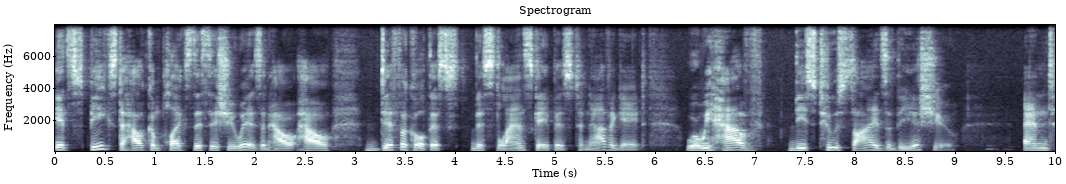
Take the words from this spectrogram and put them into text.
it speaks to how complex this issue is and how how difficult this this landscape is to navigate, where we have these two sides of the issue, and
